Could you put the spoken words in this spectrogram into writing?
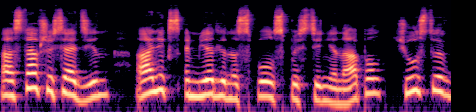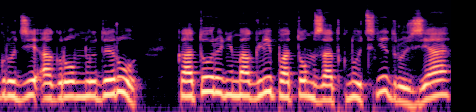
Оставшись один, Алекс медленно сполз по стене на пол, чувствуя в груди огромную дыру, которую не могли потом заткнуть ни друзья,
